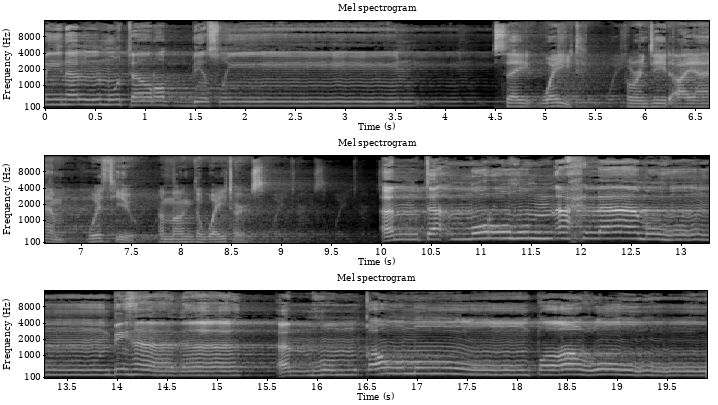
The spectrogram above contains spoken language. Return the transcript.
من المتربصين Say, wait, for indeed I am with you among the waiters. أم تأمرهم أحلامهم بهذا أم هم قوم طاغون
